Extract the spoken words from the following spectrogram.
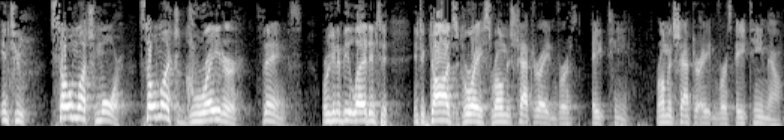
into so much more, so much greater things. We're going to be led into, into God's grace. Romans chapter 8 and verse 18. Romans chapter 8 and verse 18 now.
